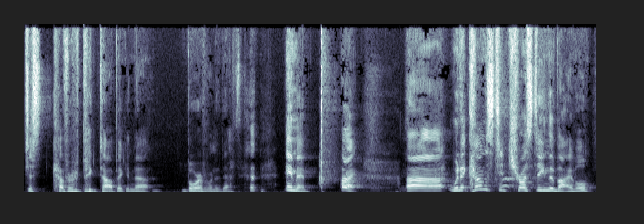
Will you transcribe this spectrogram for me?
just cover a big topic and not bore everyone to death. Amen. All right. Uh, when it comes to trusting the Bible,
